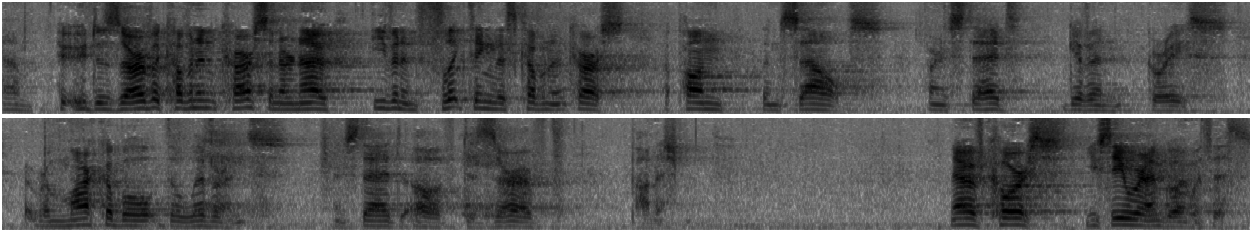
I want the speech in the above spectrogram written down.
um, who, who deserve a covenant curse and are now even inflicting this covenant curse upon themselves are instead given grace, remarkable deliverance instead of deserved punishment. Now, of course, you see where I'm going with this.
